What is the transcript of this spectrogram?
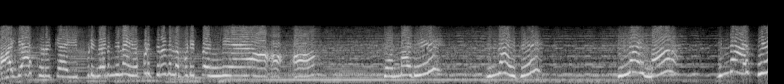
வாயா சுருக்க இப்படி நடந்துனா எப்படி திருடனை பிடிப்பேன். எம்மாடி? என்ன இது? என்னம்மா என்ன ஆச்சு?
